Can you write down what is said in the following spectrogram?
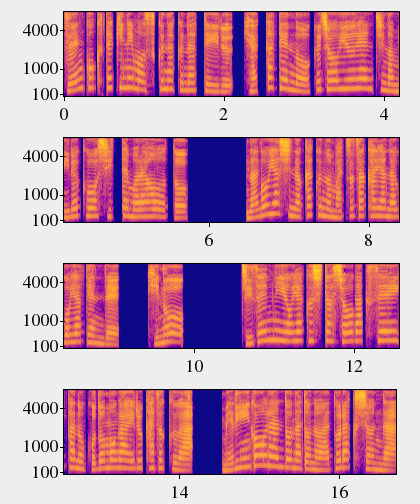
全国的にも少なくなっている百貨店の屋上遊園地の魅力を知ってもらおうと、名古屋市中区の松坂屋名古屋店で、昨日、事前に予約した小学生以下の子供がいる家族は、メリーゴーランドなどのアトラクションが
